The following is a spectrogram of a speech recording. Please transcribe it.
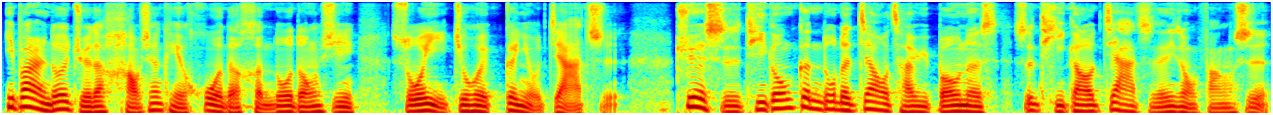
一般人都会觉得好像可以获得很多东西，所以就会更有价值。确实，提供更多的教材与 bonus 是提高价值的一种方式。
